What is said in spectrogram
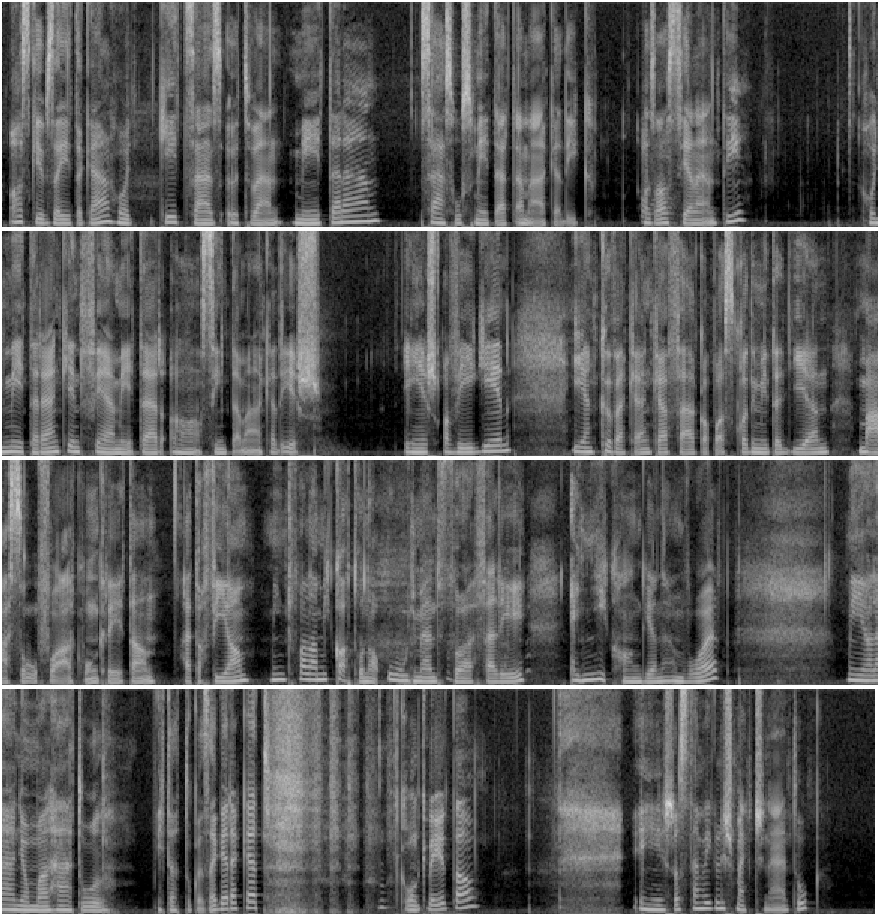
Azt képzeljétek el, hogy 250 méteren 120 métert emelkedik. Az azt jelenti, hogy méterenként fél méter a szintemelkedés. És a végén ilyen köveken kell felkapaszkodni, mint egy ilyen mászófal konkrétan. Hát a fiam, mint valami katona, úgy ment fölfelé, egy nyík hangja nem volt. Mi a lányommal hátul itattuk az egereket, konkrétan, és aztán végül is megcsináltuk,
